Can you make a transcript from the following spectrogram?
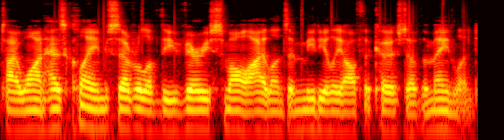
Taiwan has claimed several of the very small islands immediately off the coast of the mainland.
